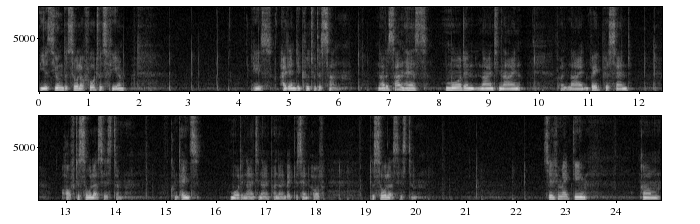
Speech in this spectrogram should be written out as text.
we assume the solar photosphere is identical to the Sun. Now the Sun has more than 99.9 weight percent of the solar system, contains more than 99.9 weight percent of the solar system. So if you make the um,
